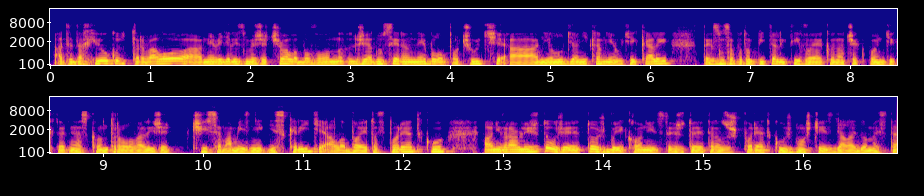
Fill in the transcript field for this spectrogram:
a teda chvíľku to trvalo a nevedeli sme, že čo, lebo von žiadnu sirénu nebolo počuť a ani ľudia nikam neutekali, tak sme sa potom pýtali tých vojakov na checkpointe, ktorí nás kontrolovali, že či sa máme ísť niekde skryť, alebo je to v poriadku. A oni vravili, že to už, je, to už bude koniec, takže to je teraz už v poriadku, už môžete ísť ďalej do mesta.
